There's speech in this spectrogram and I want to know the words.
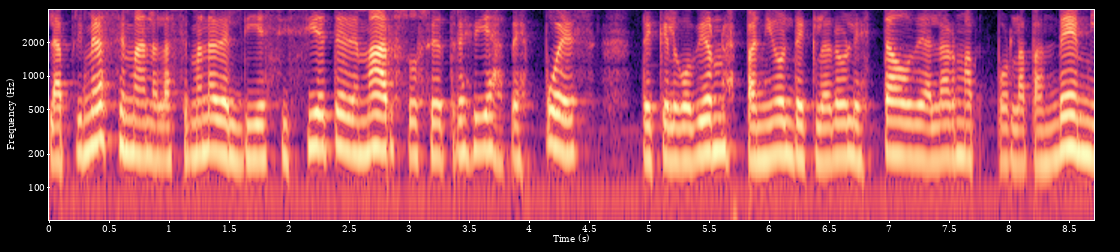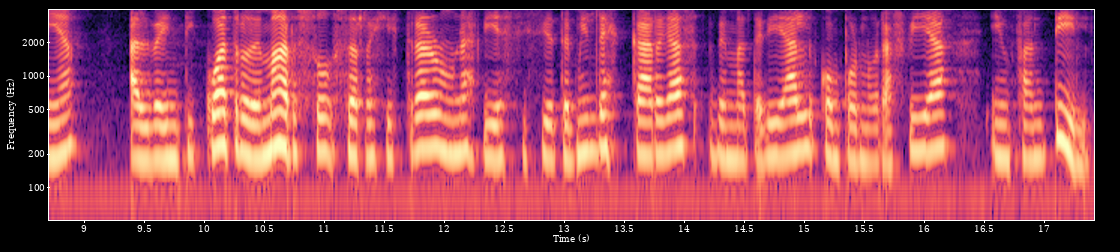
la primera semana, la semana del 17 de marzo, o sea, tres días después de que el gobierno español declaró el estado de alarma por la pandemia, al 24 de marzo se registraron unas 17.000 descargas de material con pornografía infantil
